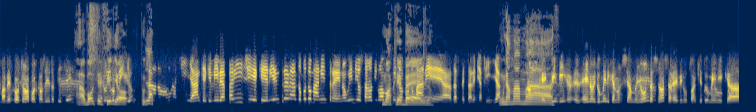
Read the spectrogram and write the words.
Vabbè, porterò qualcosa io da Piacenza? A volte il l'unico figlio... La- Ho una figlia anche che vive a Parigi e che rientrerà dopodomani in treno, quindi io sarò di nuovo Ma qui dopodomani ad aspettare mia figlia. Una mamma... Ok, quindi eh, e noi domenica non siamo in onda, se no sarei venuto anche domenica.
